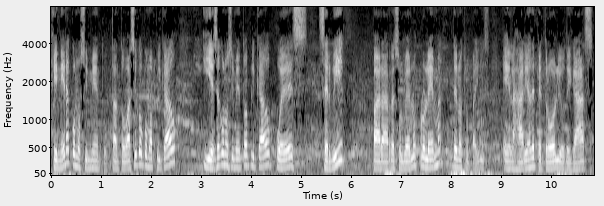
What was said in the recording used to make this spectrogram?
genera conocimiento, tanto básico como aplicado, y ese conocimiento aplicado puede servir para resolver los problemas de nuestro país, en las áreas de petróleo, de gas,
